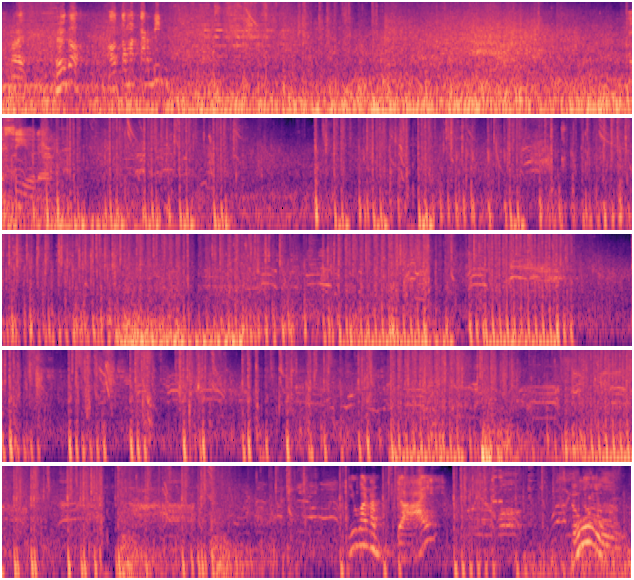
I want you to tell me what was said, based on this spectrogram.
Here we go. Automatic carbine. You wanna die? Ooh.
